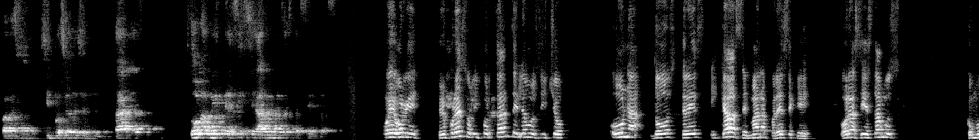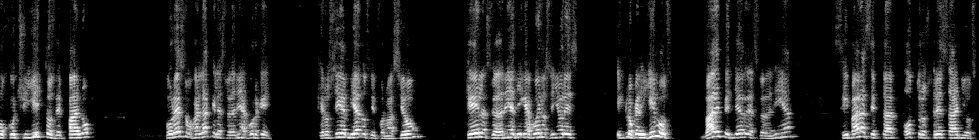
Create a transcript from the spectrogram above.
para sus situaciones sentimentales. Solamente así se abren esas casetas. Oye, Jorge, pero por eso lo importante, le hemos dicho, una, dos, tres, y cada semana parece que ahora sí estamos como cuchillitos de palo. Por eso, ojalá que la ciudadanía, Jorge, que nos siga enviando su información, que la ciudadanía diga, bueno, señores, y lo que dijimos, va a depender de la ciudadanía si van a aceptar otros tres años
